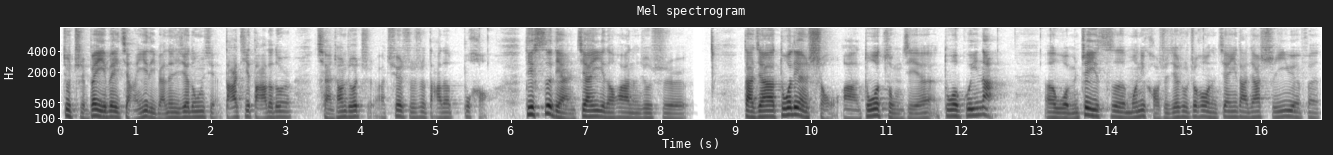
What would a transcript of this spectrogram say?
就只背一背讲义里边的那些东西，答题答的都是浅尝辄止啊，确实是答的不好。第四点建议的话呢，就是大家多练手啊，多总结，多归纳。呃，我们这一次模拟考试结束之后呢，建议大家十一月份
